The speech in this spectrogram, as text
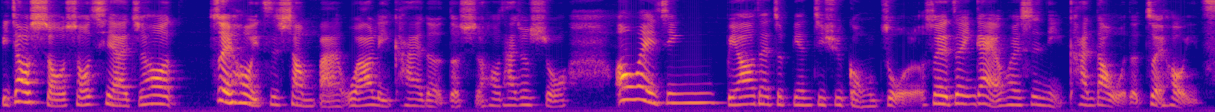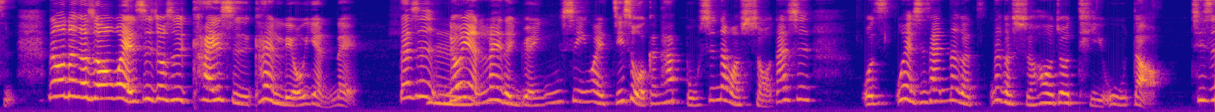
比较熟，熟起来之后，最后一次上班我要离开的的时候，他就说。哦，我已经不要在这边继续工作了，所以这应该也会是你看到我的最后一次。然后那个时候我也是，就是开始开始流眼泪，但是嗯。流眼泪的原因是因为，即使我跟他不是那么熟，但是我我也是在那个那个时候就体悟到，其实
